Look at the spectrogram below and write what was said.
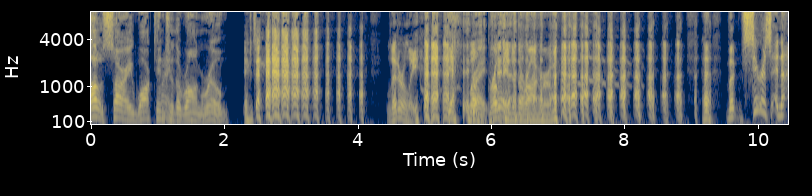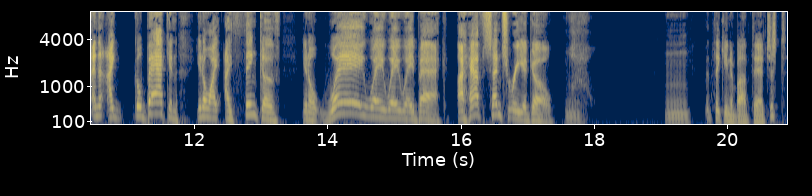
oh, sorry, walked into Right. the wrong room. Literally. Yeah, well, right. broke into the wrong room. but serious, and and I go back and you know I I think of you know way way way way back a half century ago. Hmm. Hmm. Been thinking about that. Just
